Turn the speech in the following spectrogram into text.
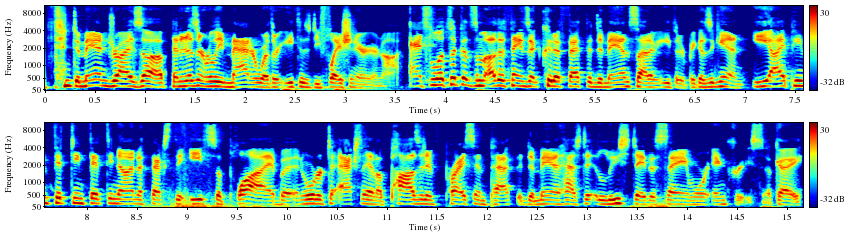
demand dries up, then it doesn't really matter whether ETH is deflationary or not. And so let's look at some other things that could affect the demand side of Ether because again, EIP 1559 affects the ETH supply, but in order to actually have a positive price impact, the demand has to at least stay the same or increase. Okay.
